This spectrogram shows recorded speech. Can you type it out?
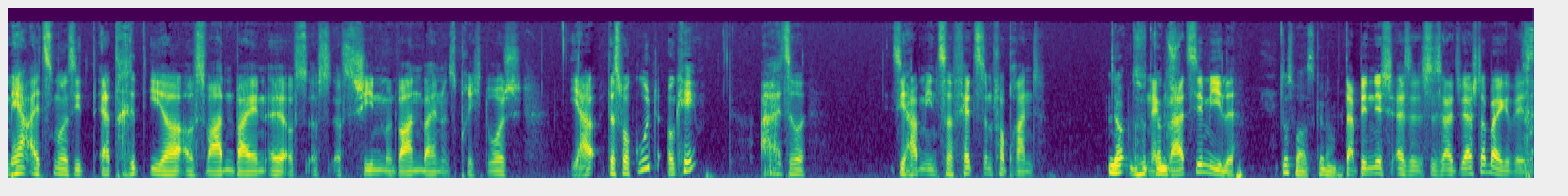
mehr als nur, sie, er tritt ihr aufs Wadenbein, äh, aufs, aufs, aufs Schienen- und Wadenbein und es bricht durch. Ja, das war gut, okay. Also, sie haben ihn zerfetzt und verbrannt. Ja, das wird ganz... Grazie Miele. Das war's, genau. Da bin ich, also es ist, als wäre ich dabei gewesen.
